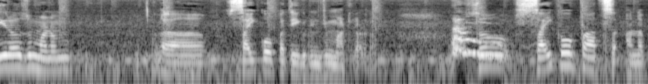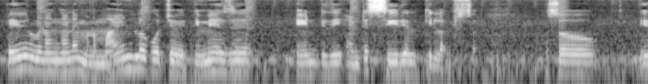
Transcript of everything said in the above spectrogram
ఈరోజు మనం సైకోపతి గురించి మాట్లాడదాం. సో సైకోపాత్స్ అన్న పేరు వినంగానే మన మైండ్లోకి వచ్చే ఇమేజ్ ఏంటిది అంటే సీరియల్ కిల్లర్స్. సో ఈ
